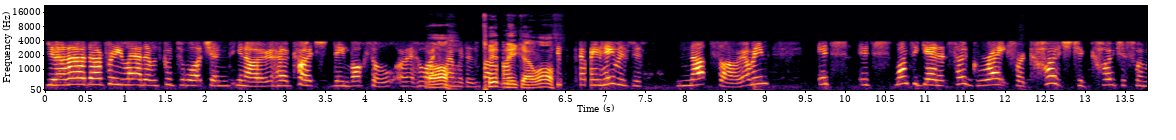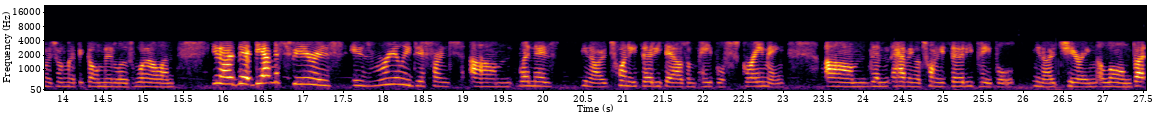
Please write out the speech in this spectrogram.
you know, they were, they were pretty loud. That was good to watch. And, you know, her coach, Dean Boxall, uh, who I Oh, swam with as well. didn't he go off? I mean, he was just nuts. So, I mean, it's it's once again, it's so great for a coach to coach a swimmer to an Olympic gold medal as well. And you know, the the atmosphere is is really different um, when there's you know 20, 30,000 people screaming um, than having a 20, 30 people you know cheering along. But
